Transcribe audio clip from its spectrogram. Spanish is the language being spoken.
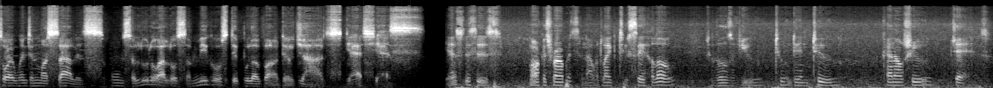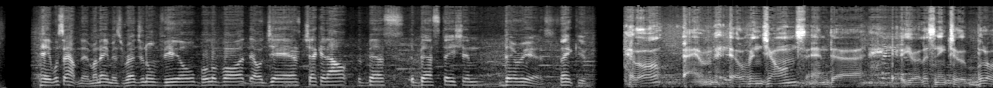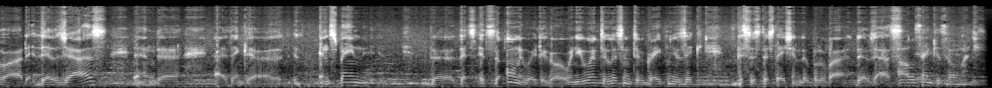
Soy Wynton Marsalis. Un saludo a los amigos de Boulevard del Jazz. Yes, yes. Yes, this is Marcus Roberts, and I would like to say hello to those of you tuned in to Canal Shoe Jazz. Hey, what's happening? My name is Reginald Ville, Boulevard Del Jazz. Check it out, the best, the best station there is. Thank you. Hello, I'm Elvin Jones, and uh, you're listening to Boulevard del Jazz. And uh, I think uh, in Spain, the, it's the only way to go. When you want to listen to great music, this is the station, the Boulevard del Jazz. Oh, thank you so much.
